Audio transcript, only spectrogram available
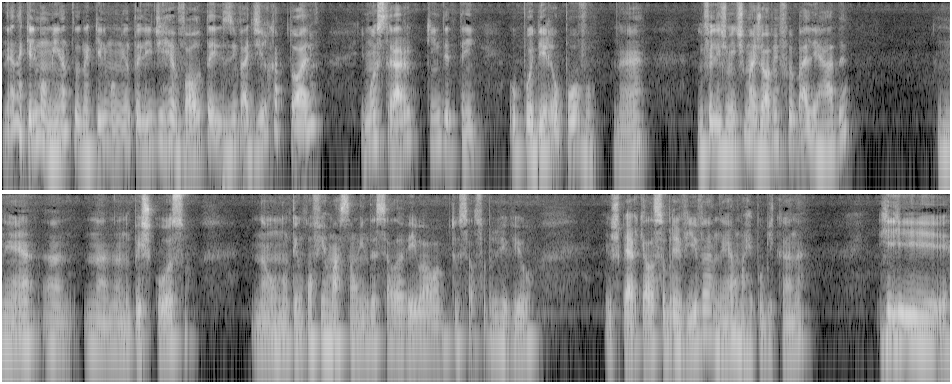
Né? Naquele momento, naquele momento ali de revolta, eles invadiram o Capitólio e mostraram que quem detém o poder é o povo. Né? Infelizmente, uma jovem foi baleada né, na, na, no pescoço. Não, não tenho confirmação ainda se ela veio a óbito, se ela sobreviveu. Eu espero que ela sobreviva, né, uma republicana. E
